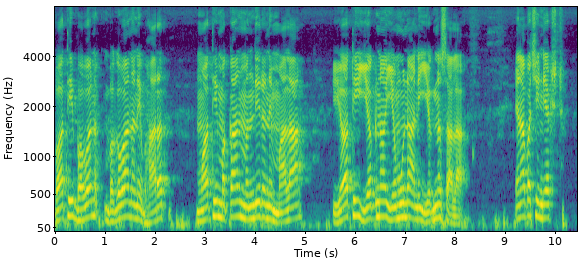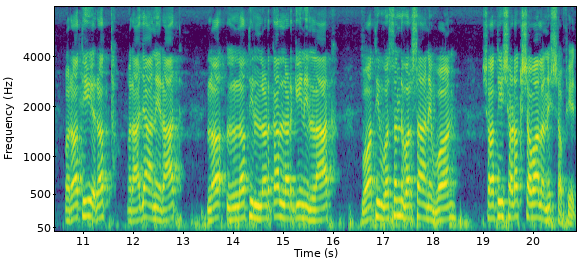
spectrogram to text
ભથી ભવન, ભગવાન અને ભારત. મથી મકાન, મંદિર અને માલા. યથી યજ્ઞ, યમુના અને યજ્ઞશાલા. એના પછી નેક્સ્ટ રથી રથ, રાજા અને રાત. લ, લથી લડકા, લડકીની લાખ. વથી વસંત, વર્ષા અને વન. છથી સડક, સવાલ અને સફેદ.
